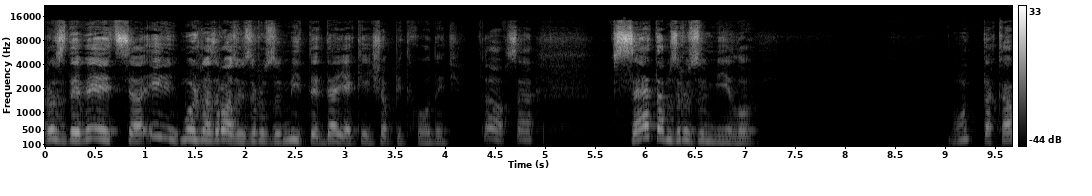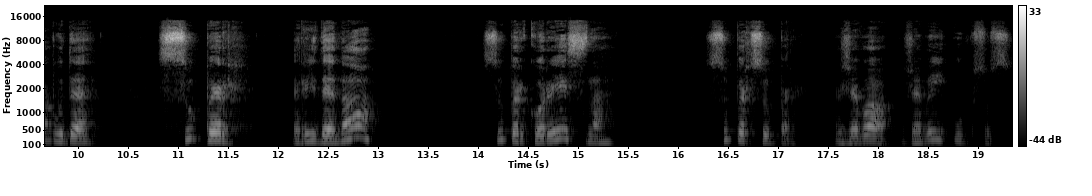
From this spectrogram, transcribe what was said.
роздивитися, і можна зразу зрозуміти, де який що підходить. Та все, все там зрозуміло. От така буде супер рідина, супер корисна, супер-супер. Жива, живий уксус.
